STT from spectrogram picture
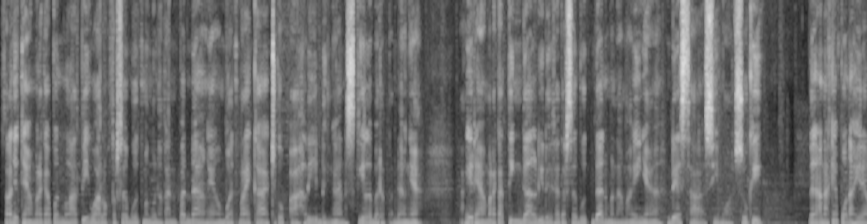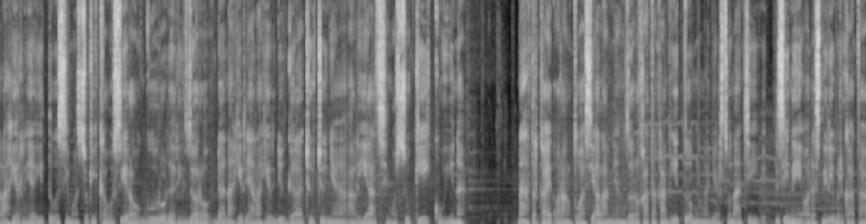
Selanjutnya, mereka pun melatih Warlock tersebut menggunakan pedang yang membuat mereka cukup ahli dengan skill berpedangnya. Akhirnya, mereka tinggal di desa tersebut dan menamainya Desa Shimotsuki. Dan anaknya pun akhirnya lahir yaitu Shimotsuki Kaushiro, guru dari Zoro dan akhirnya lahir juga cucunya alias Shimotsuki Kuina. Nah, terkait orang tua sialan yang Zoro katakan itu mengajar Tsunachi, di sini Oda sendiri berkata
